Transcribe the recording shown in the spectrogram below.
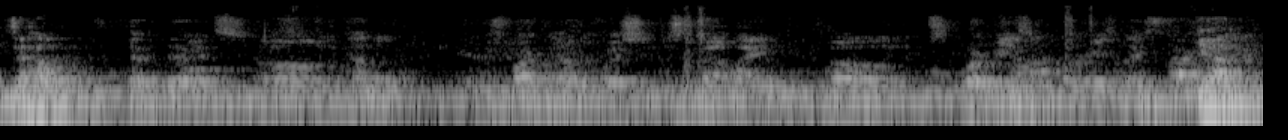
Does that help? Yeah, it does. Um, it kind of sparked another question just about like um, support raising, fundraising, like. Yeah. Um,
